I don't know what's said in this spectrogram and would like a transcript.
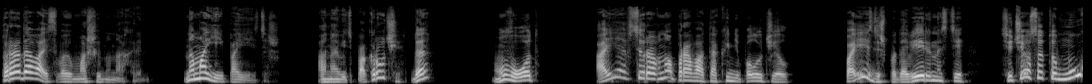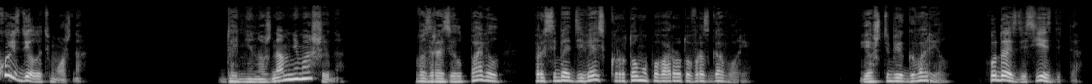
Продавай свою машину нахрен. На моей поездишь. Она ведь покруче, да? Ну вот. А я все равно права так и не получил. Поездишь по доверенности. Сейчас это мухой сделать можно». «Да не нужна мне машина», — возразил Павел, про себя девясь крутому повороту в разговоре. Я ж тебе говорил. Куда здесь ездить-то?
